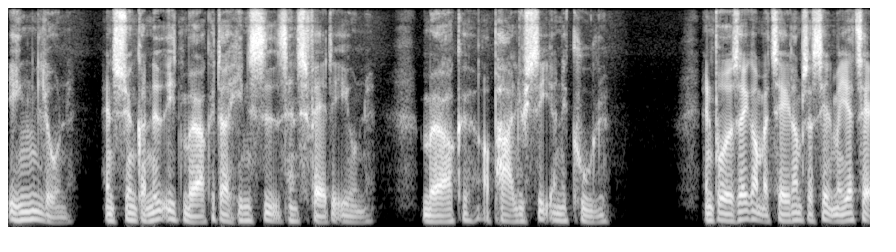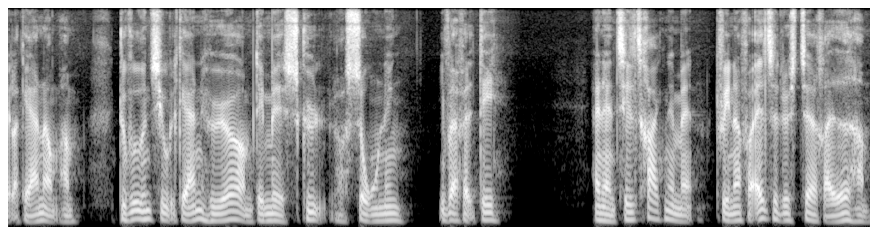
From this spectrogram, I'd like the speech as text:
Ingen lunde. Han synker ned i et mørke, der hinsides hans fatteevne. Mørke og paralyserende kulde. Han bryder sig ikke om at tale om sig selv, men jeg taler gerne om ham. Du vil uden tvivl gerne høre om det med skyld og soning. I hvert fald det. Han er en tiltrækkende mand. Kvinder får altid lyst til at redde ham.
